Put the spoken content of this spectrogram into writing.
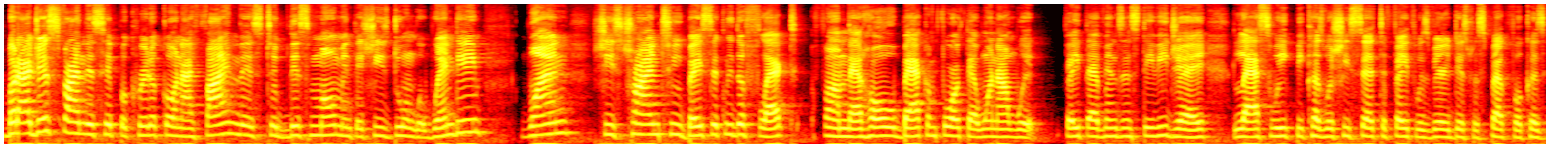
But I just find this hypocritical and I find this to this moment that she's doing with Wendy. One, she's trying to basically deflect from that whole back and forth that went on with Faith Evans and Stevie J last week because what she said to Faith was very disrespectful. Because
